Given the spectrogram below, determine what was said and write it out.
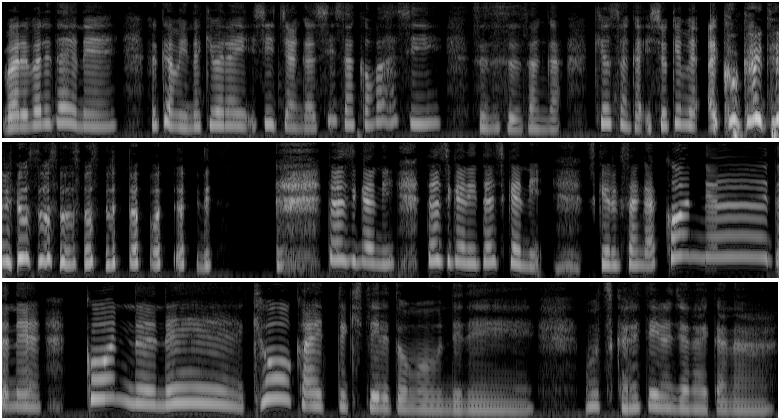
バレバレだよね。深み泣き笑い。しーちゃんが、しーさんこんばんはし。すずすずさんが、きゅんさんが一生懸命アイコン書いてるよ。そうそうすると面白いです。確かに、確かに、確かに。スケルクさんが、こんにゃーとね、今度ね、今日帰ってきてると思うんでね、もう疲れているんじゃないかな。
